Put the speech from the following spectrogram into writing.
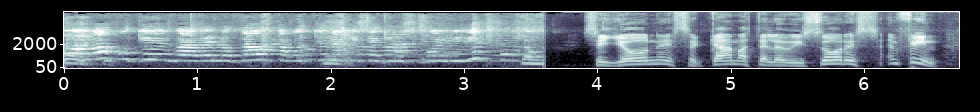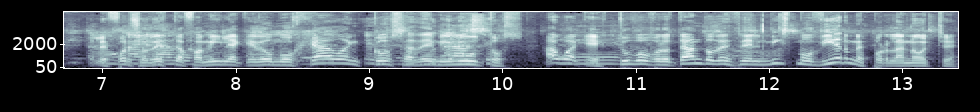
abajo que va a haber los dados, esta cuestión aquí, aquí no se puede vivir sillones, camas, televisores, en fin, el esfuerzo de esta familia quedó mojado en cosa de minutos. Agua que estuvo brotando desde el mismo viernes por la noche.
